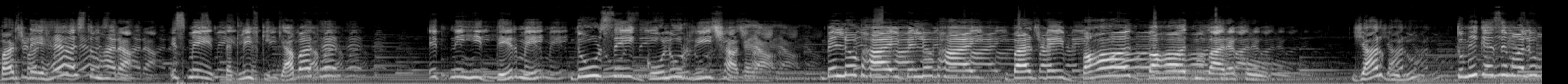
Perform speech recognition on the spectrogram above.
बर्थडे है आज तुम्हारा, इसमें तकलीफ़ की क्या बात है? इतनी ही देर में दूर से गोलू रीछ आ गया। बिल्लू भाई बिल्लू भाई बर्थडे बहुत बहुत मुबारक हो। यार गोलू, तुम्हें कैसे मालूम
